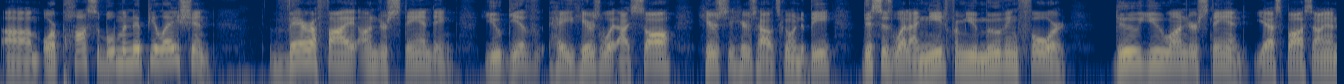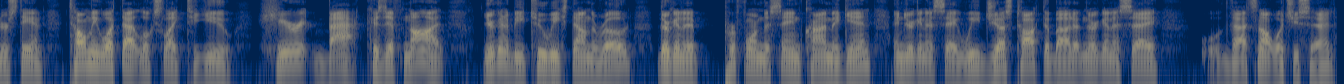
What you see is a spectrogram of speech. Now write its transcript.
um, or possible manipulation. Verify understanding. You give, hey, here's what I saw. Here's here's how it's going to be. This is what I need from you moving forward Do you understand? Yes, boss, I understand. Tell me what that looks like to you. Hear it back. Because if not, you're going to be two weeks down the road. They're going to perform the same crime again. And you're going to say, We just talked about it. And they're going to say, well, That's not what you said.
